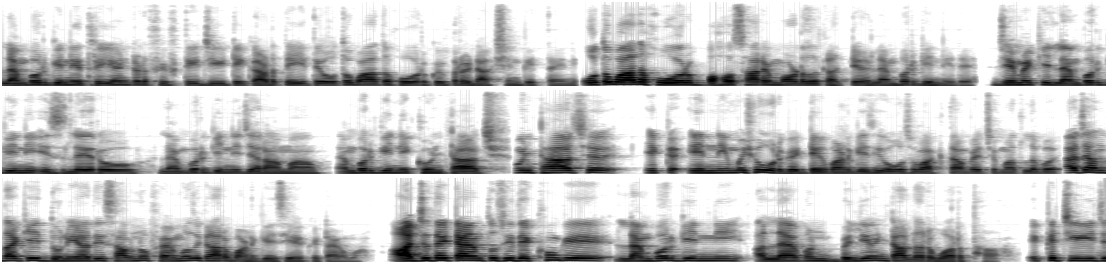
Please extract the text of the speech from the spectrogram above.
ਲੈਂਬੋਰਗਿਨੀ 350 GT ਕੱਢਤੀ ਤੇ ਉਹ ਤੋਂ ਬਾਅਦ ਹੋਰ ਕੋਈ ਪ੍ਰੋਡਕਸ਼ਨ ਕੀਤਾ ਹੀ ਨਹੀਂ। ਉਹ ਤੋਂ ਬਾਅਦ ਹੋਰ ਬਹੁਤ ਸਾਰੇ ਮਾਡਲ ਕੱਢੇ ਲੈਂਬੋਰਗਿਨੀ ਦੇ। ਜਿਵੇਂ ਕਿ ਲੈਂਬੋਰਗਿਨੀ ਇਜ਼ਲੇਰੋ ਲੈਂਬੋਰਗਿਨੀ ਜਰਾਮਾ ਲੈਂਬੋਰਗਿਨੀ ਕੁੰਟਾਚ ਕੁੰਟਾਚ ਇੱਕ ਇੰਨੀ ਮਸ਼ਹੂਰ ਗੱਡੀ ਬਣ ਗਈ ਸੀ ਉਸ ਵਕਤਾਂ ਵਿੱਚ, ਮਤਲਬ ਆ ਜਾਂਦਾ ਕਿ ਦੁਨੀਆ ਦੀ ਸਭ ਨੂੰ ਫੇਮਸ ਕਾਰ ਬਣ ਗਈ ਸੀ ਇੱਕ ਟਾਈਮ ਅੱਜ ਦੇ ਟਾਈਮ ਤੁਸੀਂ ਦੇਖੋਗੇ ਲੈਂਬੋਰਗਿਨੀ 11 ਬਿਲੀਅਨ ਡਾਲਰ ਵਰਥ ਆ। ਇੱਕ ਚੀਜ਼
